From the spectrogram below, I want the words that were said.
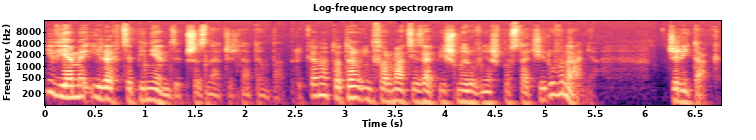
I wiemy, ile chce pieniędzy przeznaczyć na tę paprykę. No to tę informację zapiszmy również w postaci równania. Czyli tak,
